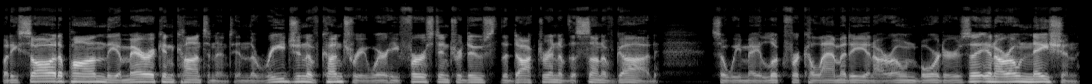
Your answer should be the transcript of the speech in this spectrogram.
but he saw it upon the American continent, in the region of country where he first introduced the doctrine of the Son of God, so we may look for calamity in our own borders, uh, in our own nation,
